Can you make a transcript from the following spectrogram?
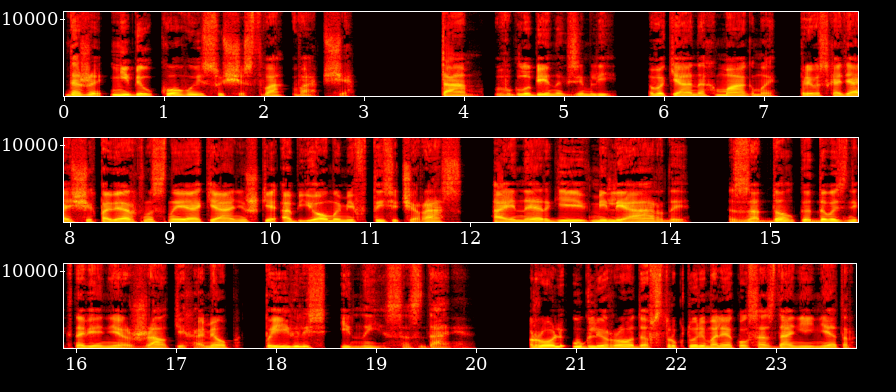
даже не белковые существа вообще. Там, в глубинах Земли, в океанах магмы, превосходящих поверхностные океанишки объемами в тысячи раз, а энергией в миллиарды, задолго до возникновения жалких амеб появились иные создания. Роль углерода в структуре молекул создания недр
